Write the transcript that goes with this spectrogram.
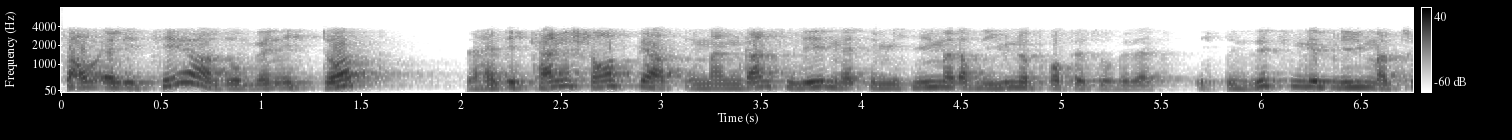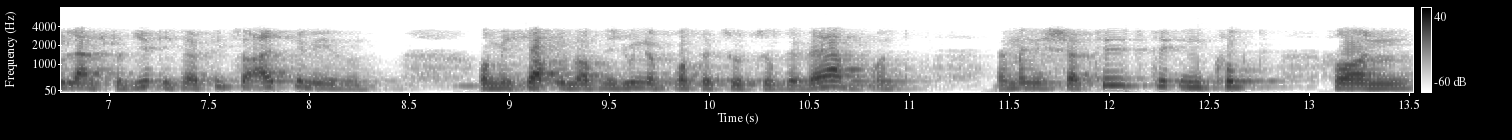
sau elitär. Also wenn ich dort, da hätte ich keine Chance gehabt. In meinem ganzen Leben hätte mich niemand auf eine Junior-Professur gesetzt. Ich bin sitzen geblieben, habe zu lange studiert, ich wäre viel zu alt gewesen, um mich überhaupt auf eine Junior-Professur zu bewerben. Und wenn man die Statistiken guckt, von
